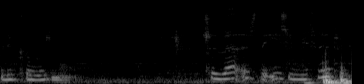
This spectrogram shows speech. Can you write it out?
Pretty cool, isn't it? So that is the easy method.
